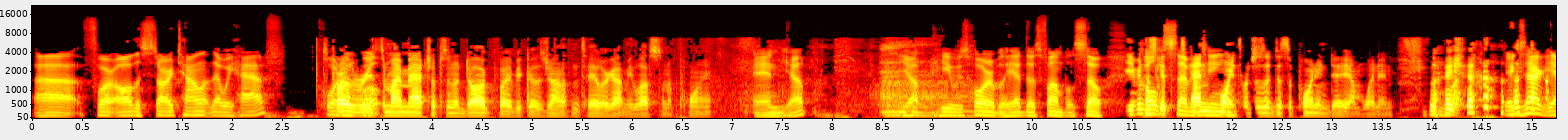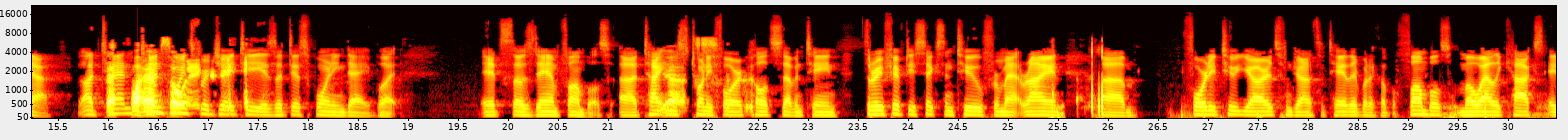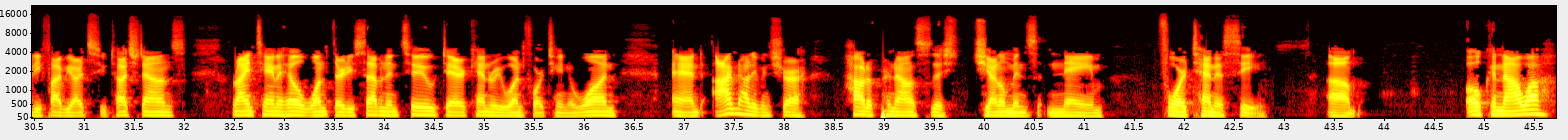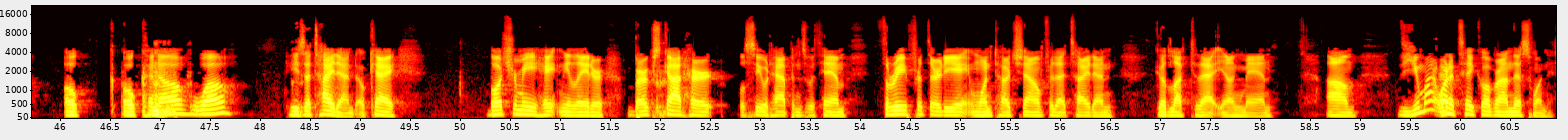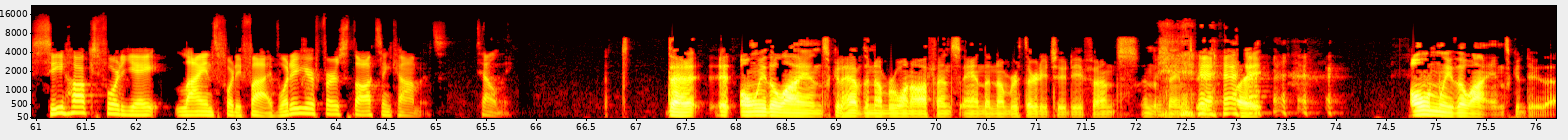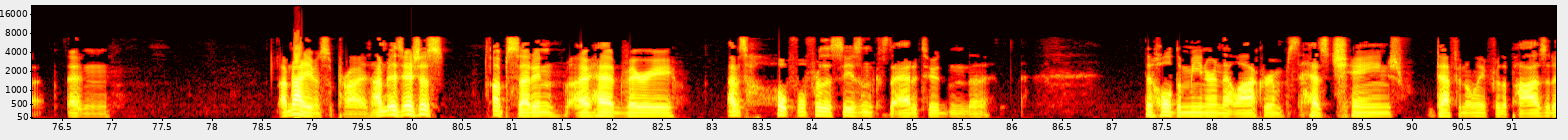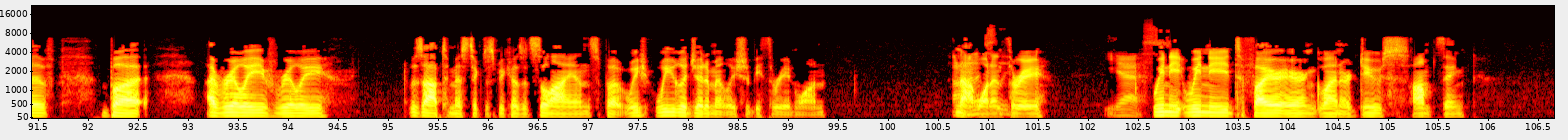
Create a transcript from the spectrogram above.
uh, for all the star talent that we have. It's part of the reason my matchup's in a dogfight because Jonathan Taylor got me less than a point. And yep, yep, he was horrible. He had those fumbles. So Even Colts just gets 17. 10 points, which is a disappointing day. I'm winning. Like, exactly, yeah, uh, 10, 10 I'm so points for. JT is a disappointing day, but it's those damn fumbles. Uh, Titans Yes. 24, Colts 17, 356 and two for Matt Ryan. Um, 42 yards from Jonathan Taylor, but a couple fumbles. Mo Alie-Cox, 85 yards, two touchdowns. Ryan Tannehill, 137 and two. Derrick Henry, 114 and one. And I'm not even sure how to pronounce this gentleman's name for Tennessee. Um, Okinawa, ok- Okinawa. He's a tight end. Okay, butcher me, hate me later. Burks got hurt. We'll see what happens with him. Three for 38 and one touchdown for that tight end. Good luck to that young man. Um, you might want to take over on this one. Seahawks 48, Lions 45. What are your first thoughts and comments? Tell me. that it, only the Lions could have the number one offense and the number 32 defense in the same team. like, only the Lions could do that. And I'm not even surprised. I'm, it's, it's just upsetting. I had very, I was hopeful for this season because the attitude and the the whole demeanor in that locker room has changed definitely for the positive, but I really, really was optimistic just because it's the Lions, but we we legitimately should be three and one, not one and three. Yes. We need we need to fire Aaron Glenn or do something.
